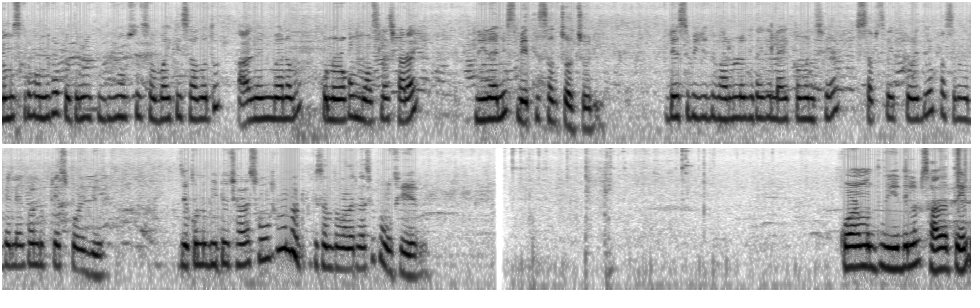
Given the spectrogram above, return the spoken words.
নমস্কার বন্ধুরা, প্রতিদিন কুকিং সবাইকে স্বাগত। আজ আমি বানাবো কোনো রকম মশলা ছাড়াই নিরামিষ মেথি শাক চচ্চড়ি। রেসিপি যদি ভালো লাগে থাকে লাইক কমেন্ট শেয়ার সাবস্ক্রাইব করে দিও, পাশে থেকে বেল আইকনটি প্রেস করে দিও। যে কোনো ভিডিও ছাড়ার সঙ্গে সঙ্গে নোটিফিকেশান তোমাদের কাছে পৌঁছে যাবে। কড়ার মধ্যে দিয়ে দিলাম সাদা তেল।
